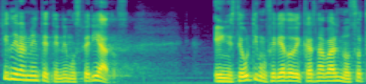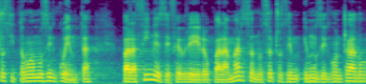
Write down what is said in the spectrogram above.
Generalmente tenemos feriados. En este último feriado de carnaval, nosotros si tomamos en cuenta, para fines de febrero, para marzo, nosotros hemos encontrado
